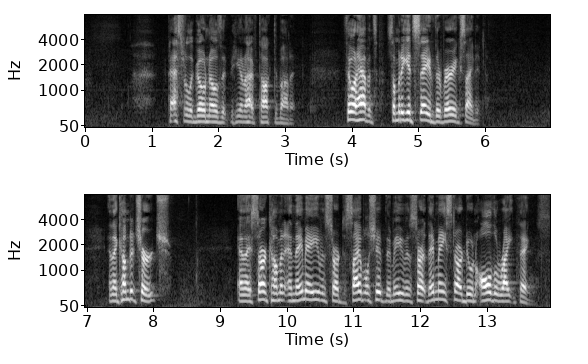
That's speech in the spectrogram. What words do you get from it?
Pastor Legault knows it. He and I have talked about it. So, what happens? Somebody gets saved, they're very excited. And they come to church, and they start coming, and they may even start discipleship. They may even start, they may start doing all the right things.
